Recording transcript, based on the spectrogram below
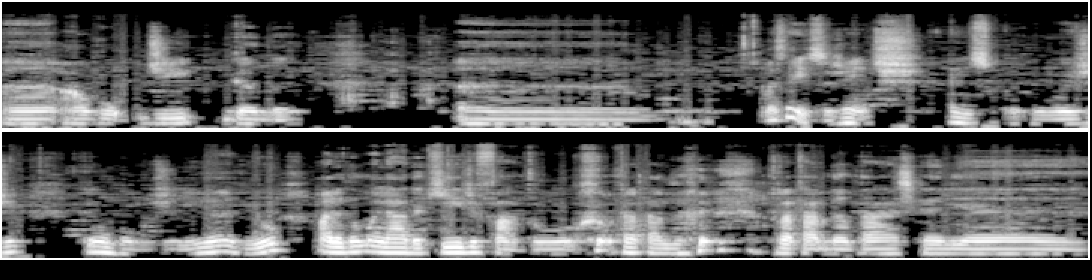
uh, algo de Gundam. Uh, mas é isso, gente. É isso por hoje. Tenha um bom dia, viu? Olha, dá uma olhada aqui, de fato, o, tratado, o tratado da Antártica, ele é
